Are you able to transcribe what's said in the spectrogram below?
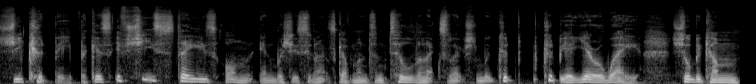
She could be, because if she stays on in Rishi Sunak's government until the next election, which could could be a year away, she'll become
